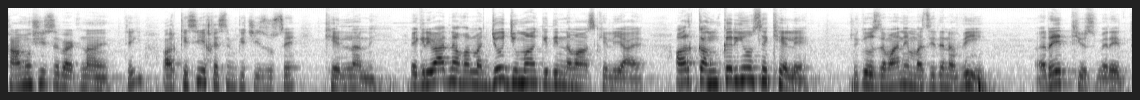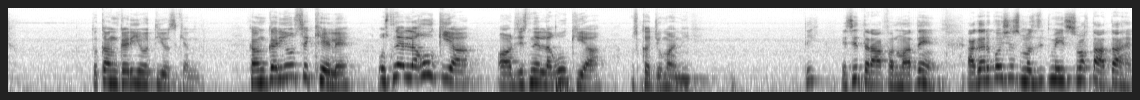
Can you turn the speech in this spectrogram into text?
خاموشی سے بیٹھنا ہے، ٹھیک؟ اور کسی قسم کی چیزوں سے کھیلنا نہیں ایک روایت میں فرما جو جمعہ کے دن نماز کے لیے آئے اور کنکریوں سے کھیلے، چونکہ اس زمانے مسجد نبوی ریت تھی اس میں، ریت۔ تو کنکری ہوتی ہے اس کے اندر۔ کنکریوں سے کھیلے، اس نے لغو کیا اور جس نے لغو کیا، اس کا جمعہ نہیں۔ ٹھیک؟ اسی طرح فرماتے ہیں، اگر کوئی شخص مسجد میں اس وقت آتا ہے،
